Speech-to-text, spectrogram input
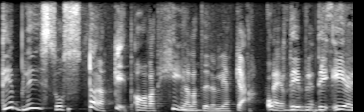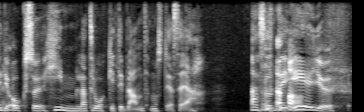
det blir så stökigt av att hela tiden leka. Och det, det är ju också himla tråkigt ibland, måste jag säga. Alltså det är ju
